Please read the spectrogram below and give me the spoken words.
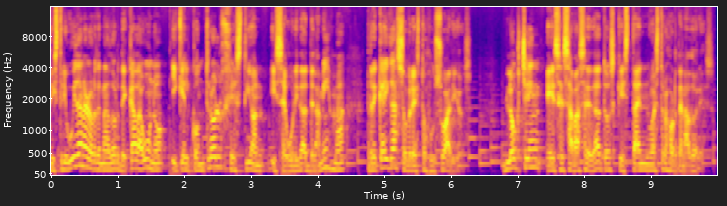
distribuida en el ordenador de cada uno y que el control, gestión y seguridad de la misma recaiga sobre estos usuarios. Blockchain es esa base de datos que está en nuestros ordenadores.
